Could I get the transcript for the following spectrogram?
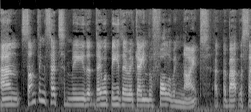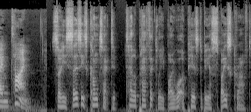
And something said to me that they would be there again the following night at about the same time. So he says he's contacted telepathically by what appears to be a spacecraft.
